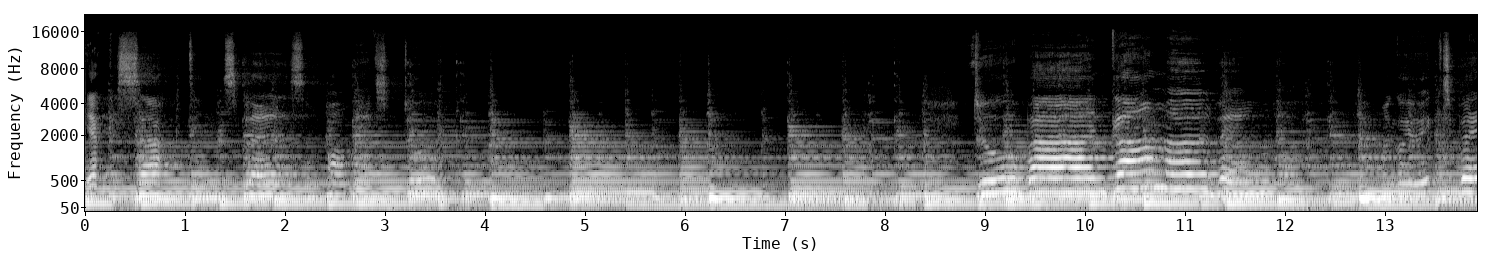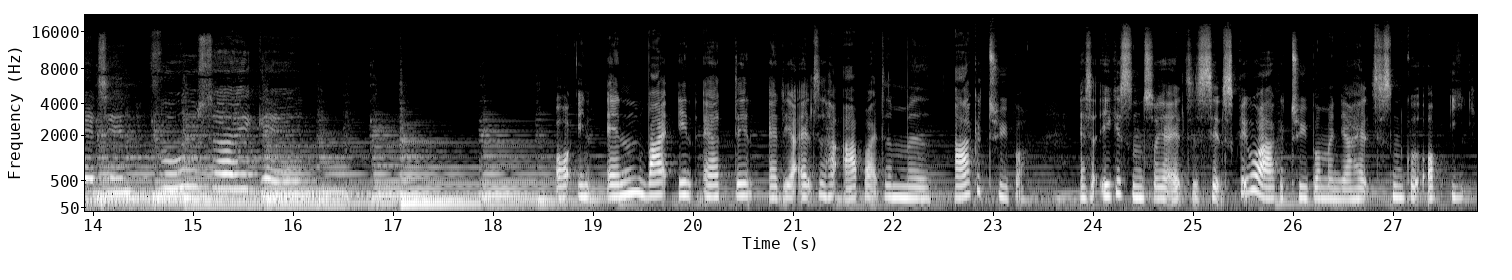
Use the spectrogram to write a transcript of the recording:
Jeg kan sagtens lade som om at du Du er bare en gammel ven Man går jo ikke tilbage til en fuser igen og en anden vej ind er den, at jeg altid har arbejdet med arketyper. Altså ikke sådan, så jeg altid selv skriver arketyper, men jeg har altid sådan gået op i,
